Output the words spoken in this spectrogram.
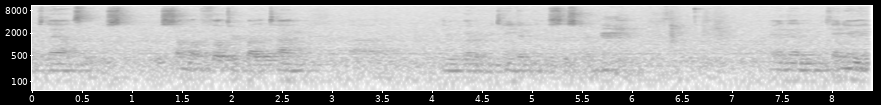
comes down. So it was, it was somewhat filtered by the time uh, you were going to retain it in the cistern. And then can you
